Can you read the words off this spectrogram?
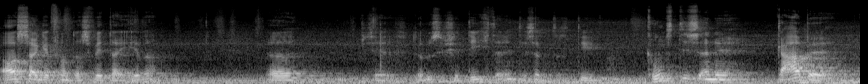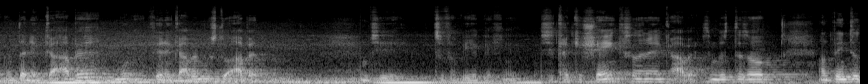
Aussage von der Svetaeva, äh, die russische Dichterin, die sagt, die Kunst ist eine Gabe und eine Gabe, für eine Gabe musst du arbeiten um sie zu verwirklichen. Es ist kein Geschenk, sondern eine Gabe. Auch, und wenn du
